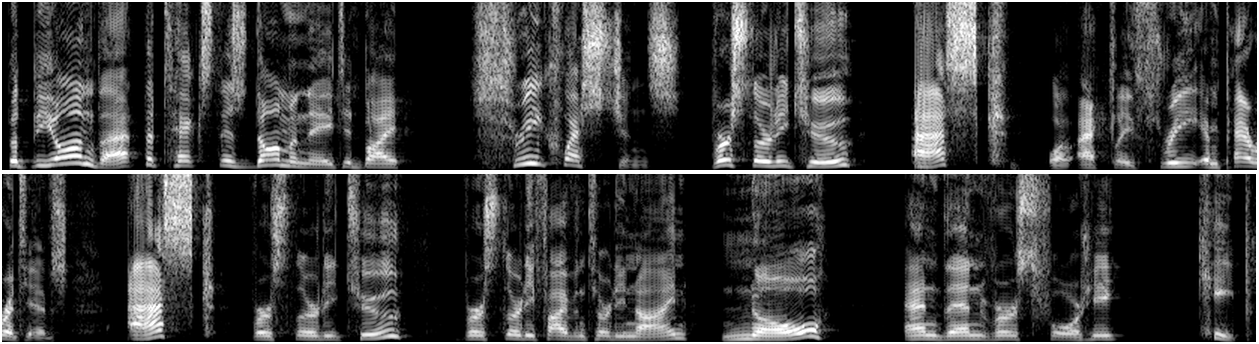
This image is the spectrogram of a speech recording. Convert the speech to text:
But beyond that, the text is dominated by three questions. Verse 32 ask, well, actually, three imperatives. Ask, verse 32, verse 35 and 39, know, and then verse 40, keep.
